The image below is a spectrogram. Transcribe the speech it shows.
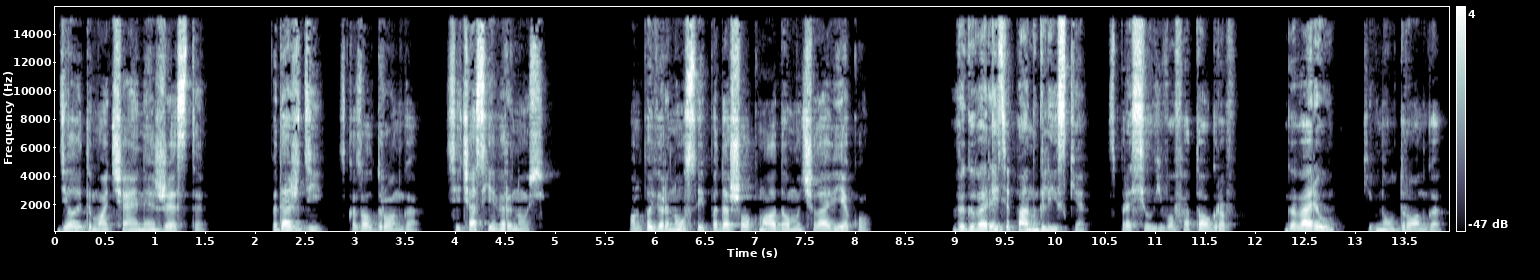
делает ему отчаянные жесты. «Подожди», – сказал Дронго. «Сейчас я вернусь». Он повернулся и подошел к молодому человеку. «Вы говорите по-английски?» – спросил его фотограф. «Говорю», – кивнул Дронго.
